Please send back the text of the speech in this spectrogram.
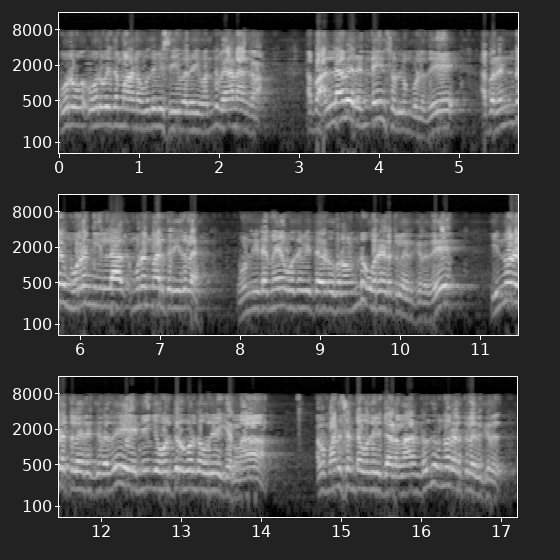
ஒரு ஒரு விதமான உதவி செய்வதை வந்து வேணாங்கிறான். அப்ப அல்லாவே ரெண்டையும் சொல்லும் பொழுது அப்ப ரெண்டு முரண் இல்லாத முரண் மாதிரி தெரியுதுல உன்னிடமே உதவி தேடுகிறோம் ஒரு இடத்துல இருக்கிறது இன்னொரு இடத்துல இருக்கிறது நீங்க ஒருத்தருக்கு ஒருத்தர் உதவிக்கலாம் அப்ப மனுஷன்ட்ட உதவி தேடலாம்ன்றது இன்னொரு இடத்துல இருக்கிறது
